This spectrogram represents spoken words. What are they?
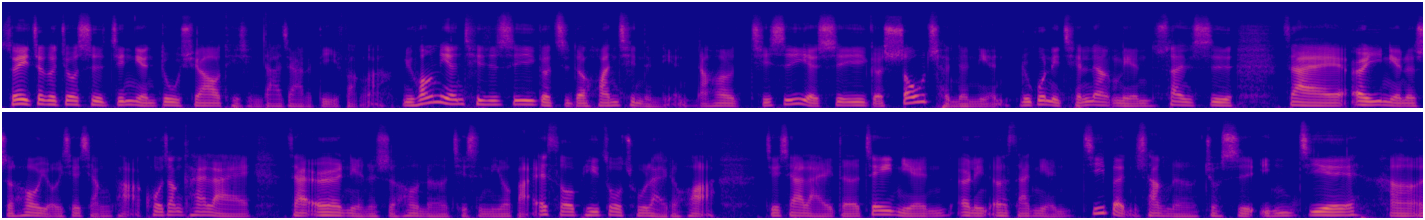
所以这个就是今年度需要提醒大家的地方啦。女皇年其实是一个值得欢庆的年，然后其实也是一个收成的年。如果你前两年算是在二一年的时候有一些想法扩张开来，在二二年的时候呢，其实你有把 SOP 做出出来的话，接下来的这一年二零二三年，基本上呢就是迎接啊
